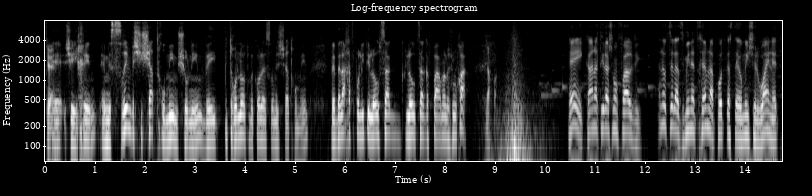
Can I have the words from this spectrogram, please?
כן. uh, שהכין, הם 26 תחומים שונים ופתרונות בכל ה-26 תחומים, ובלחץ פוליטי לא הוצג, לא הוצג אף פעם על השולחן. נכון. היי, hey, כאן עטילה שומפלבי. אני רוצה להזמין אתכם לפודקאסט היומי של ynet,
